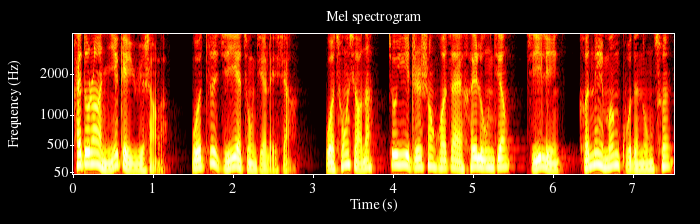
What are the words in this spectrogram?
还都让你给遇上了。我自己也总结了一下，我从小呢就一直生活在黑龙江、吉林和内蒙古的农村。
